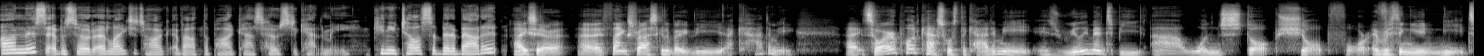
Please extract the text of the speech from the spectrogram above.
On this episode, I'd like to talk about the Podcast Host Academy. Can you tell us a bit about it? Hi, Sarah. Uh, thanks for asking about the Academy. Uh, so, our Podcast Host Academy is really meant to be a one stop shop for everything you need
